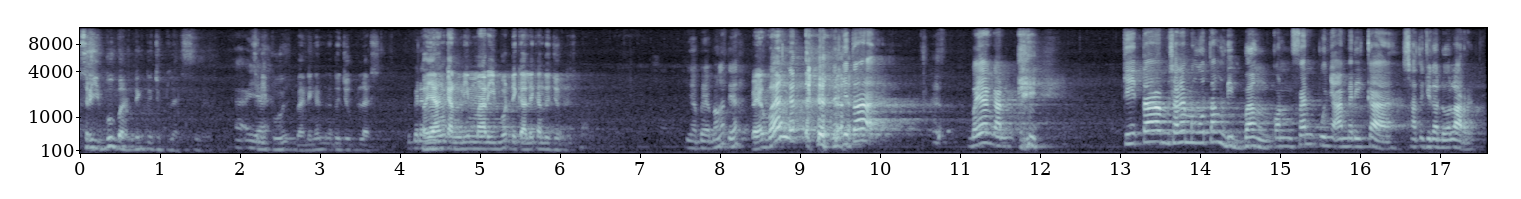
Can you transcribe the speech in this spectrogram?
1000 banding 17. Ah, iya. 1000 bandingkan dengan 17. Berbeda Bayangkan 5000 dikalikan 17. Ya banyak banget ya. Banyak banget. Dan kita bayangkan kita misalnya mengutang di bank konven punya Amerika 1 juta dolar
